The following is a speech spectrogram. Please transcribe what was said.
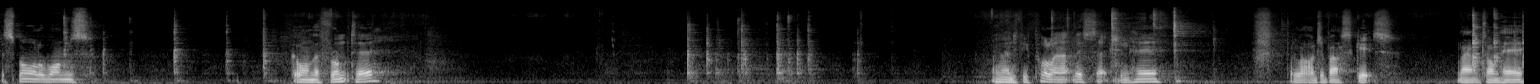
The smaller ones go on the front here. And then if you pull out this section here, the larger baskets mount on here.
